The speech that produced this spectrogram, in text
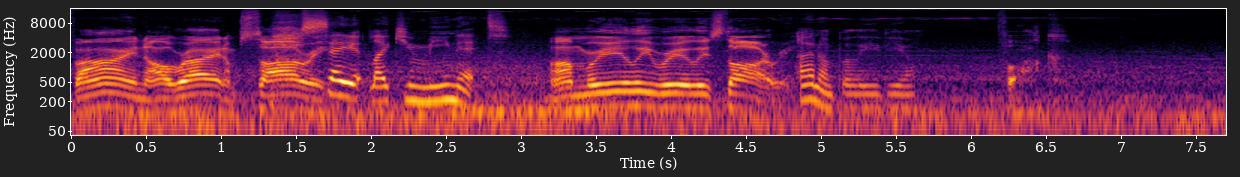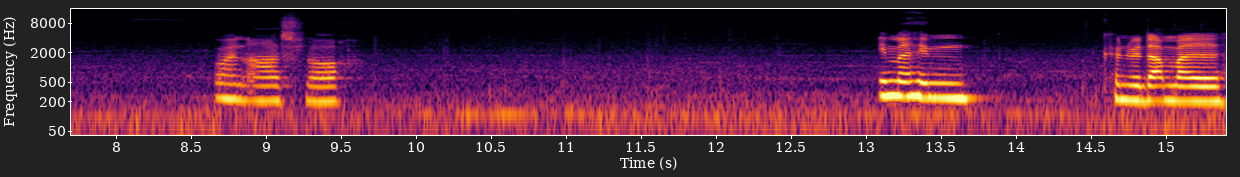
Fine, all right. I'm sorry. Say it like you mean it. I'm really, really sorry. I don't believe you. Fuck. so ein Arschloch. Immerhin können wir da mal,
